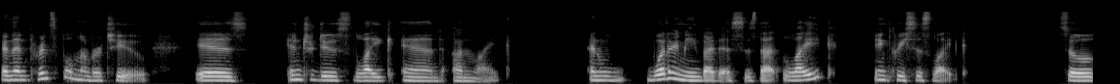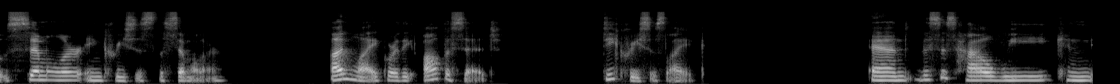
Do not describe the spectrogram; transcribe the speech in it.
And then principle number two is introduce like and unlike. And what I mean by this is that like increases like. So similar increases the similar. Unlike or the opposite decreases like. And this is how we can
